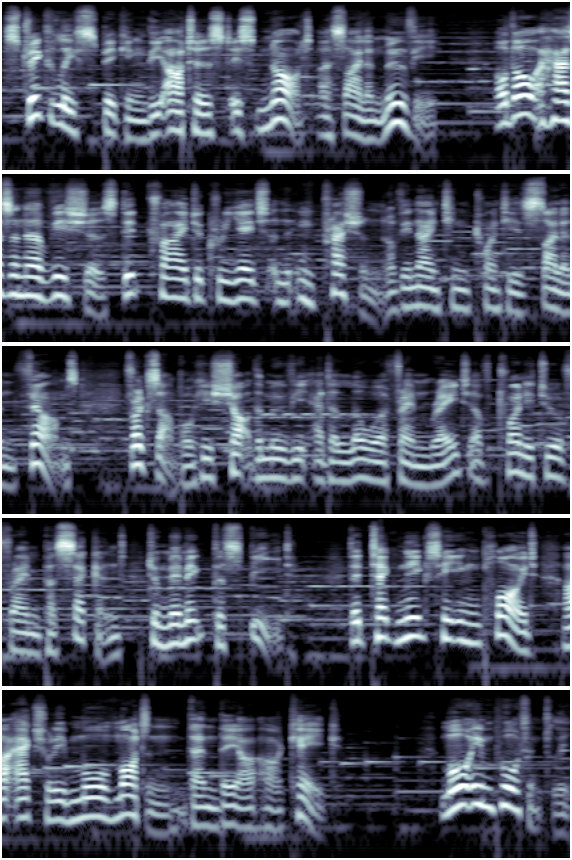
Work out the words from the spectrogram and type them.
Strictly speaking, The Artist is not a silent movie. Although Hazanavicius did try to create an impression of the 1920s silent films, for example, he shot the movie at a lower frame rate of 22 frames per second to mimic the speed. The techniques he employed are actually more modern than they are archaic. More importantly,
